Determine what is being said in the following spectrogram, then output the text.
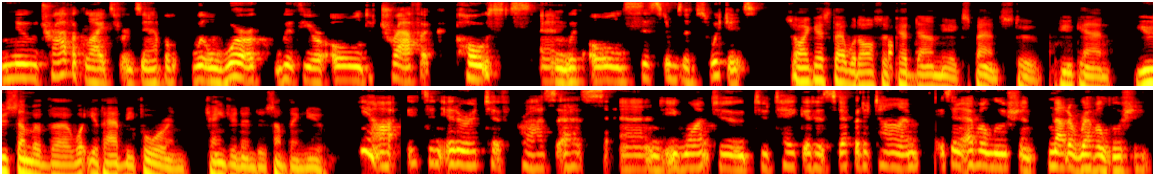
new traffic lights, for example, will work with your old traffic posts and with old systems and switches. So I guess that would also cut down the expense too. If you can use some of uh, what you've had before and change it into something new. Yeah, it's an iterative process and you want to to take it a step at a time. It's an evolution, not a revolution.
